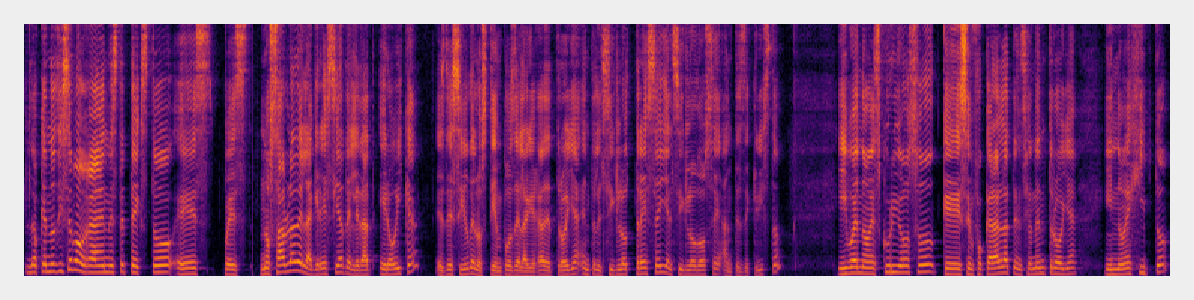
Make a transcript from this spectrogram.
Lo que nos dice Borra en este texto es, pues, nos habla de la Grecia de la edad heroica, es decir, de los tiempos de la guerra de Troya entre el siglo XIII y el siglo XII a.C. Y bueno, es curioso que se enfocara la atención en Troya y no Egipto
